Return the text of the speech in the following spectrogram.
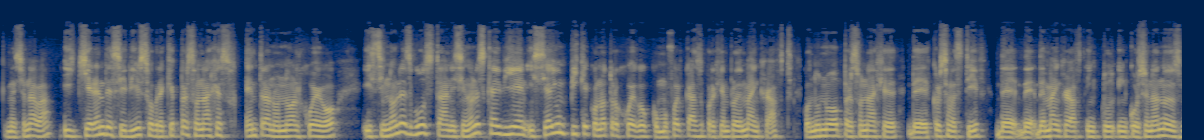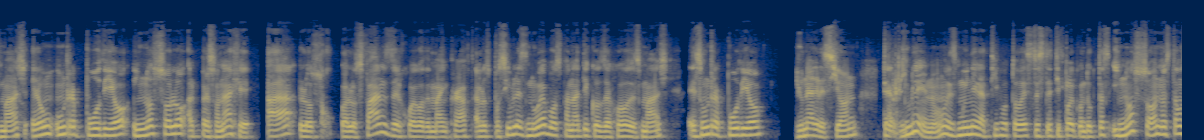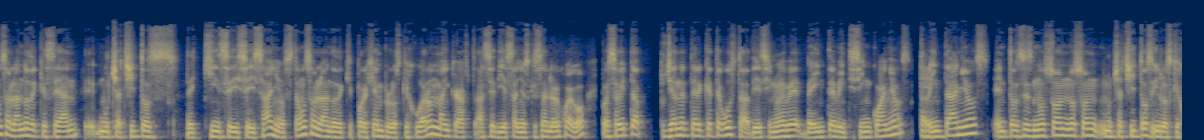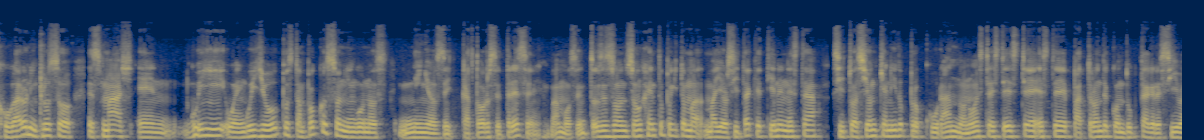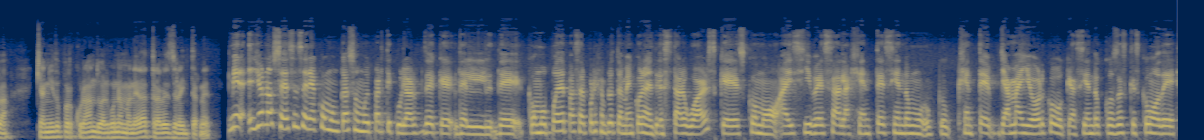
que mencionaba, y quieren decidir sobre qué personajes entran o no al juego. Y si no les gustan y si no les cae bien y si hay un pique con otro juego, como fue el caso, por ejemplo, de Minecraft, con un nuevo personaje de Christmas Steve de, de, de Minecraft incursionando en Smash, era un, un, repudio y no solo al personaje, a los, a los fans del juego de Minecraft, a los posibles nuevos fanáticos del juego de Smash. Es un repudio y una agresión terrible, ¿no? Es muy negativo todo este, este tipo de conductas. Y no son, no estamos hablando de que sean eh, muchachitos de 15, 16 años, estamos hablando de que, por ejemplo, los que jugaron Minecraft hace 10 años que salió el juego, pues ahorita pues ya han de tener, ¿qué te gusta? 19, 20, 25 años, 30 años, entonces no son, no son muchachitos y los que jugaron incluso Smash en Wii o en Wii U, pues tampoco son ningunos niños de 14, 13, vamos, entonces son, son gente un poquito ma mayorcita que tienen esta situación que han ido procurando, ¿no? Este, este, este, este patrón de conducta agresiva que han ido procurando de alguna manera a través de la internet. Mira, yo no sé, ese sería como un caso muy particular de que, del, de cómo puede pasar, por ejemplo, también con el de Star Wars, que es como ahí sí ves a la gente siendo muy, gente ya mayor, como que haciendo cosas que es como de,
